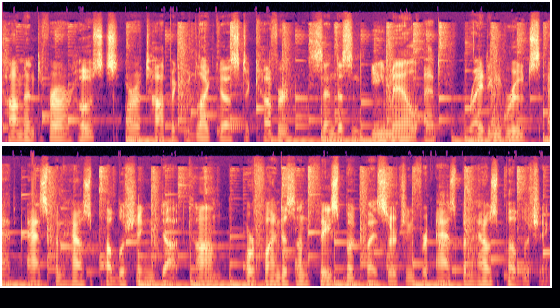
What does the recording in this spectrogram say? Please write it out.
comment for our hosts or a topic you'd like us to cover, send us an email at writingroots at aspenhousepublishing.com or find us on Facebook by searching for Aspen House Publishing.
